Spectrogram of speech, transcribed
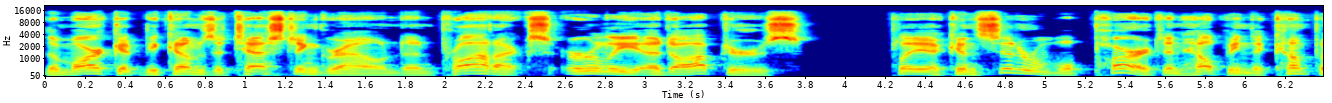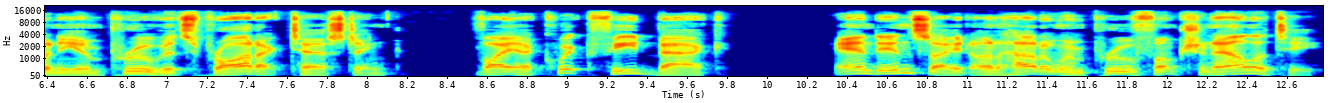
The market becomes a testing ground, and products' early adopters play a considerable part in helping the company improve its product testing via quick feedback and insight on how to improve functionality.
